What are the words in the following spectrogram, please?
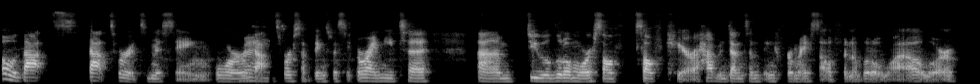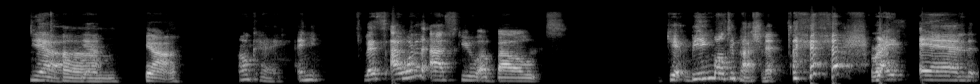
Oh, that's that's where it's missing, or right. that's where something's missing, or I need to um, do a little more self self care. I haven't done something for myself in a little while, or yeah, um, yeah, yeah. Okay, and let's. I wanted to ask you about get being multi passionate, right? Yes. And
